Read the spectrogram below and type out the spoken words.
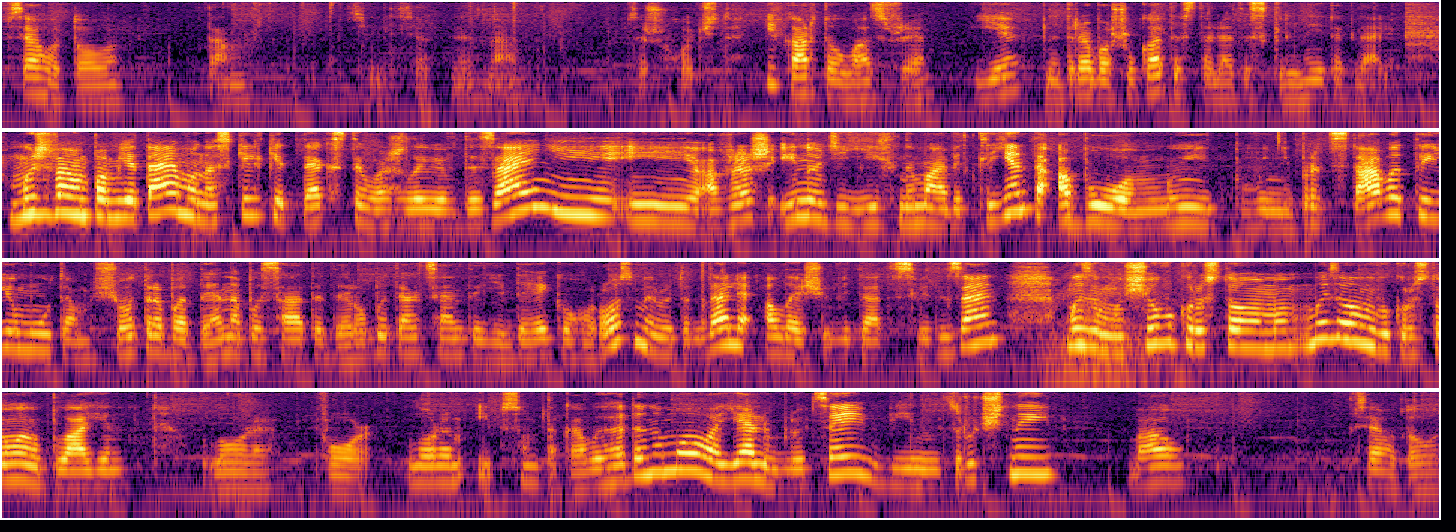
все готово. Там 70, не знаю. Все, що хочете. І карта у вас вже є. Не треба шукати, вставляти скріни і так далі. Ми ж вами пам'ятаємо, наскільки тексти важливі в дизайні, і а вже ж іноді їх немає від клієнта, або ми повинні представити йому там, що треба, де написати, де робити акценти, є деякого розміру і так далі. Але щоб віддати свій дизайн, ми з вами що використовуємо? Ми з вами використовуємо плагін Lore for Lorem Ipsum. Така вигадана мова. Я люблю цей, він зручний. Вау. Все готово.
